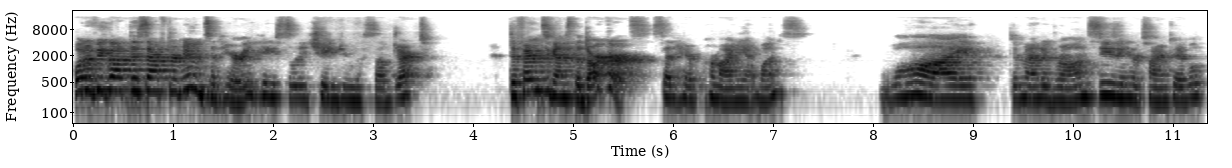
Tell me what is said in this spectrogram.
What have we got this afternoon? said Harry, hastily changing the subject. Defense against the dark arts, said Hermione at once. Why? demanded Ron, seizing her timetable.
